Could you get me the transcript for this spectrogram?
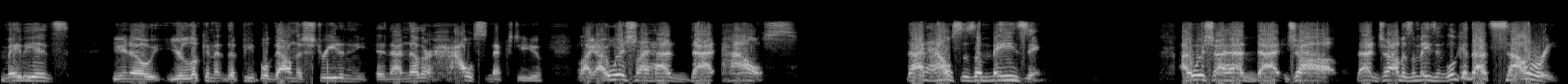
Maybe it's, you know, you're looking at the people down the street and, and another house next to you. Like, I wish I had that house. That house is amazing. I wish I had that job. That job is amazing. Look at that salary.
